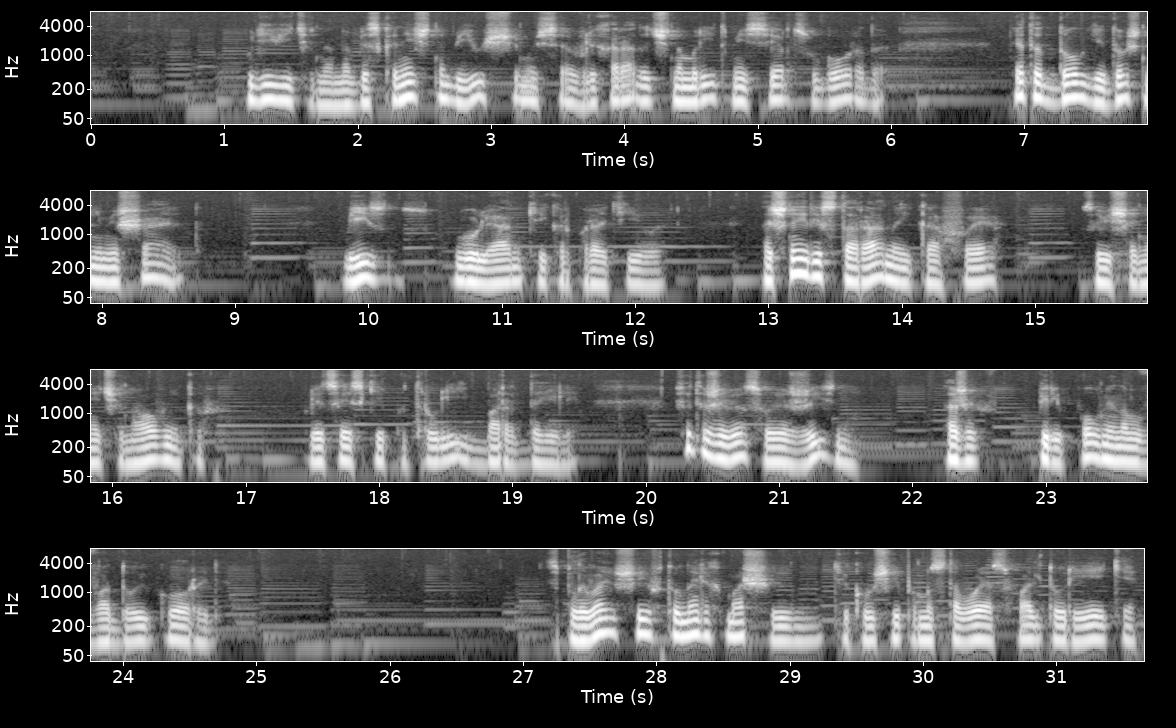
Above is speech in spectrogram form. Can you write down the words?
Удивительно, но бесконечно бьющемуся в лихорадочном ритме сердцу города этот долгий дождь не мешает. Бизнес, гулянки и корпоративы – Ночные рестораны и кафе, совещания чиновников, полицейские патрули и бордели. Все это живет своей жизнью, даже в переполненном водой городе. Сплывающие в туннелях машины, текущие по мостовой асфальту реки,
